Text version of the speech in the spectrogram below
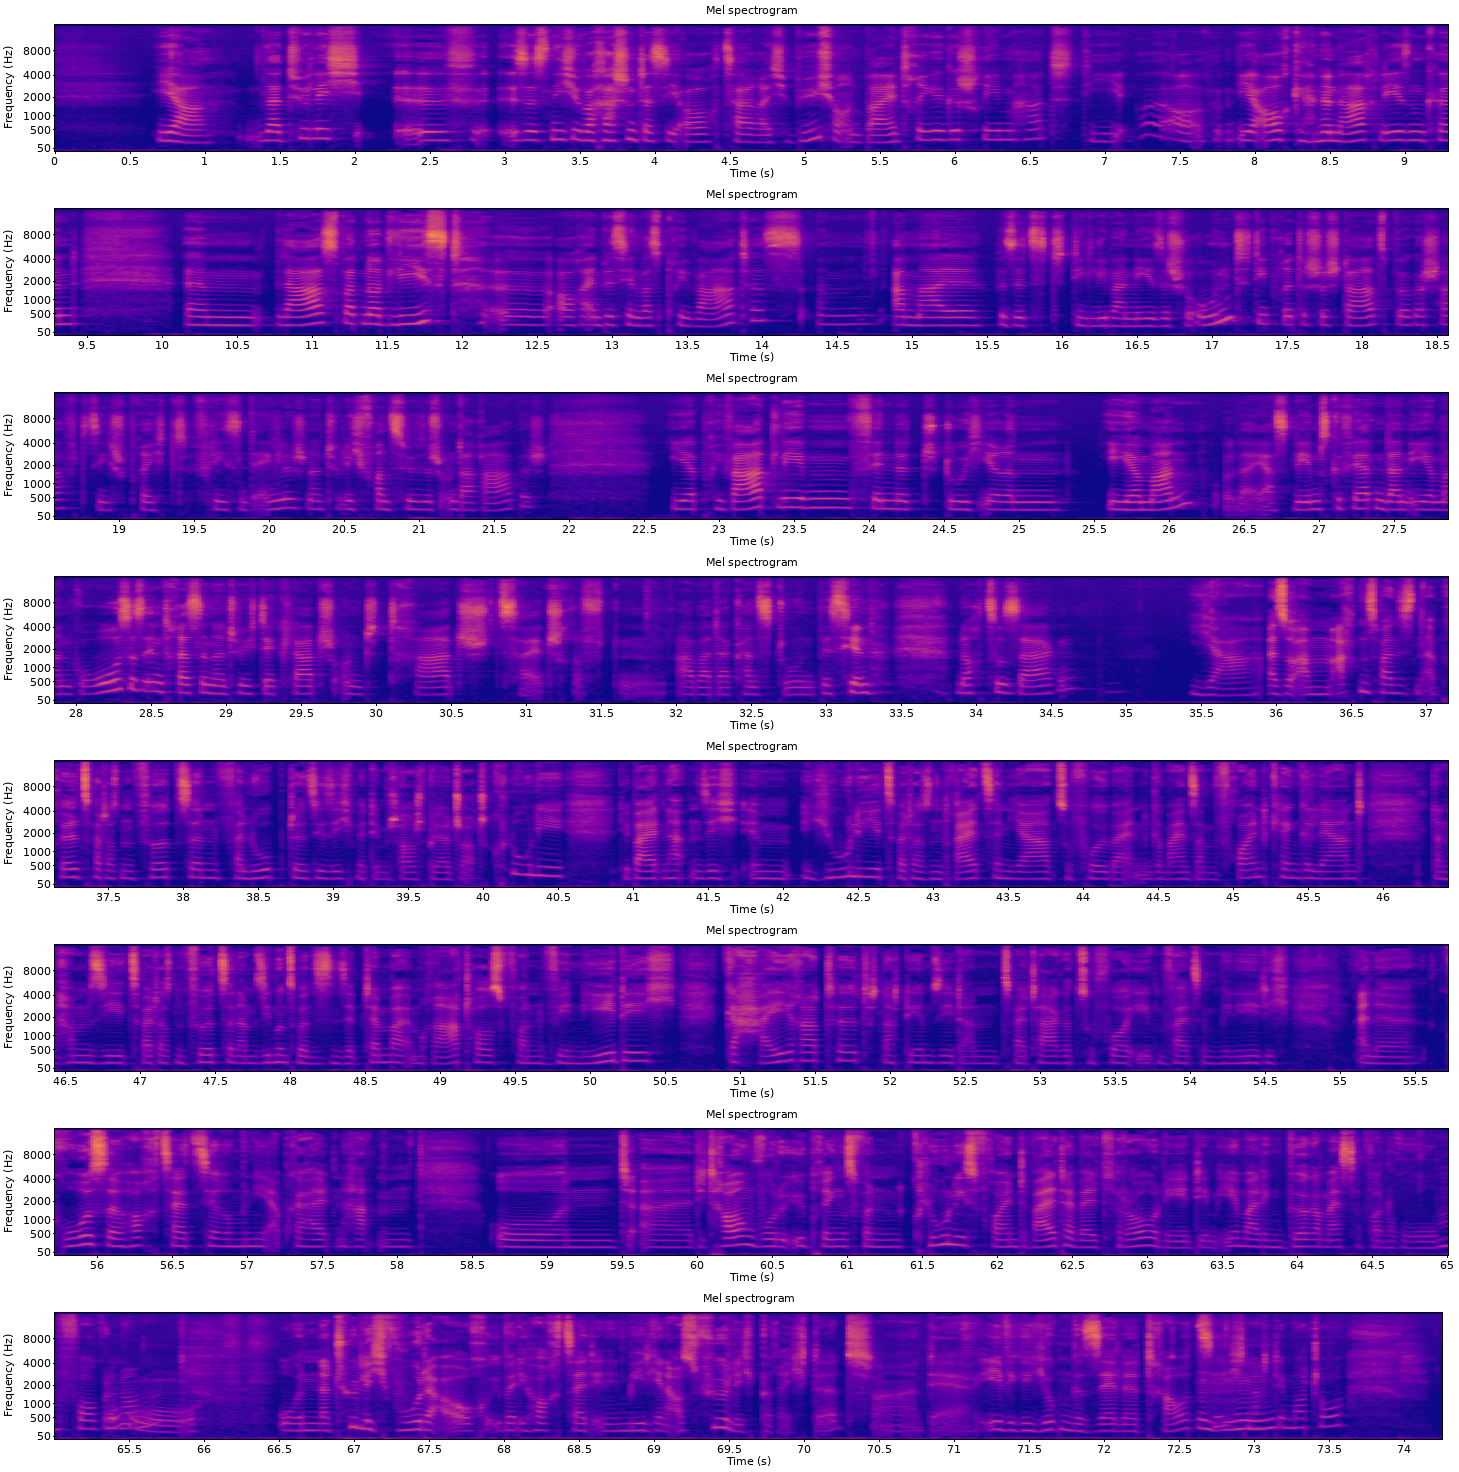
Ja, natürlich äh, ist es nicht überraschend, dass sie auch zahlreiche Bücher und Beiträge geschrieben hat, die äh, ihr auch gerne nachlesen könnt. Ähm, last but not least äh, auch ein bisschen was Privates. Ähm, Amal besitzt die libanesische und die britische Staatsbürgerschaft. Sie spricht fließend Englisch, natürlich Französisch und Arabisch. Ihr Privatleben findet durch ihren Ehemann oder erst Lebensgefährten, dann Ehemann großes Interesse natürlich der Klatsch- und Tratsch-Zeitschriften. Aber da kannst du ein bisschen noch zu sagen. Ja, also am 28. April 2014 verlobte sie sich mit dem Schauspieler George Clooney. Die beiden hatten sich im Juli 2013 Jahr zuvor über einen gemeinsamen Freund kennengelernt. Dann haben sie 2014 am 27. September im Rathaus von Venedig geheiratet, nachdem sie dann zwei Tage zuvor ebenfalls in Venedig eine große Hochzeitszeremonie abgehalten hatten. Und äh, die Trauung wurde übrigens von Clooneys Freund Walter Veltroni, dem ehemaligen Bürgermeister von Rom, vorgenommen. Oh. Und natürlich wurde auch über die Hochzeit in den Medien ausführlich berichtet. Äh, der ewige Junggeselle traut sich mhm. nach dem Motto.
